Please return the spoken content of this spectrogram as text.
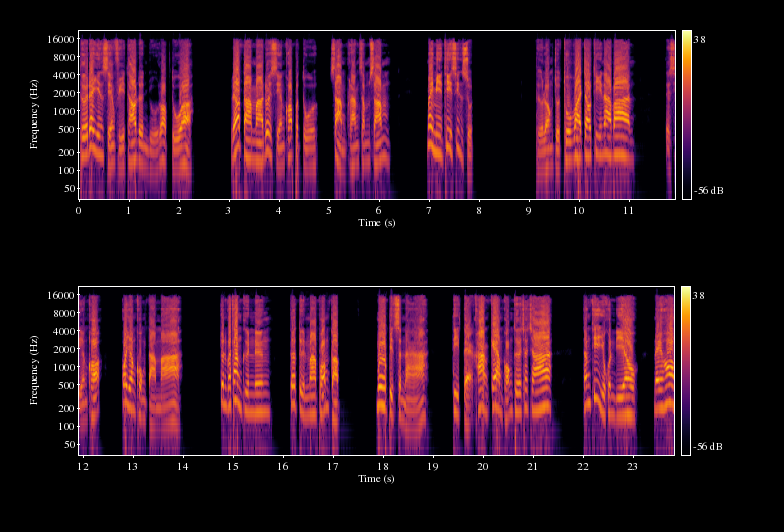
เธอได้ยินเสียงฝีเท้าเดินอยู่รอบตัว แล้วตามมาด้วยเสียงเคาะประตูสามครั้งซ้ำๆไม่มีที่สิ้นสุด เธอลองจุดธูปไหว้เจ้าที่หน้าบ้าน แต่เสียงเคาะก็ยังคงตามมา จนกระทั่งคืนหนึ่ง เธอตื่นมาพร้อมกับมือปริศนาที่แตะข้างแก้มของเธอช้าๆ ทั้งที่อยู่คนเดียวในห้อง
